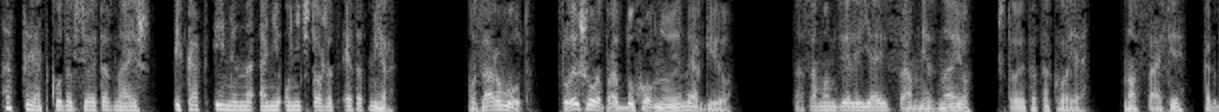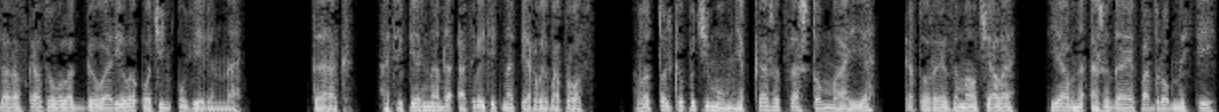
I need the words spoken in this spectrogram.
А ты откуда все это знаешь? И как именно они уничтожат этот мир? Взорвут. Слышала про духовную энергию? На самом деле я и сам не знаю, что это такое, но Сафи, когда рассказывала, говорила очень уверенно. Так, а теперь надо ответить на первый вопрос. Вот только почему мне кажется, что Майя, которая замолчала, явно ожидая подробностей,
